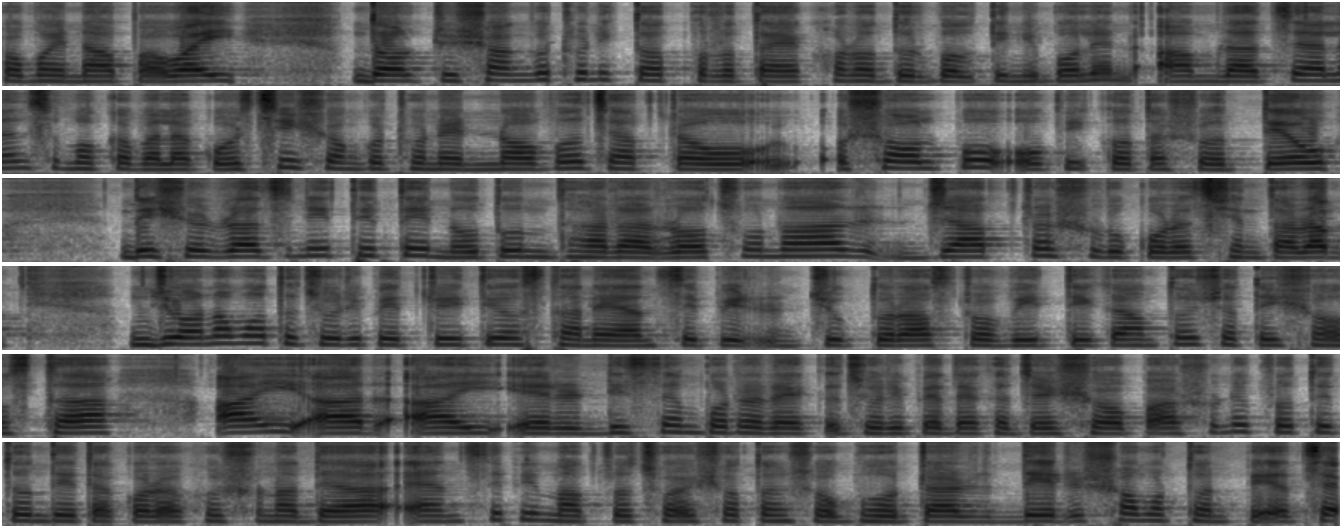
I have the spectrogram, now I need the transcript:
সময় না পাওয়ায় দলটির সাংগঠনিক তৎপরতা এখনও দুর্বল। তিনি বলেন আমরা চ্যালেঞ্জ মোকাবেলা করছি। সংগঠনের নবযাত্রা ও স্বল্প অভিজ্ঞতা সত্ত্বেও দেশের রাজনীতিতে নতুন ধারা রচনার যাত্রা শুরু করেছেন তারা। জনমত জরিপে তৃতীয় স্থানে এনসিপির যুক্তরাষ্ট্র ভিত্তিক আন্তর্জাতিক সংস্থা আইআরআই এর ডিসেম্বরের এক জরিপে দেখা যায়, সব আসনে প্রতিদ্বন্দ্বিতা করার ঘোষণা দেওয়া এনসিপি মাত্র ছয় শতাংশ ভোটারদের সমর্থন পেয়েছে।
